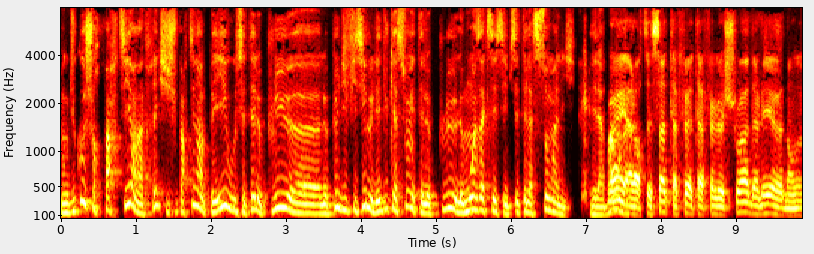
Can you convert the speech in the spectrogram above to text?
Donc du coup, je suis reparti en Afrique. Je suis parti dans le pays où c'était le plus euh, le plus difficile, où l'éducation était le plus le moins accessible. C'était la Somalie. Et là-bas. Ouais, alors c'est ça. T'as fait t'as fait le choix d'aller euh, dans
